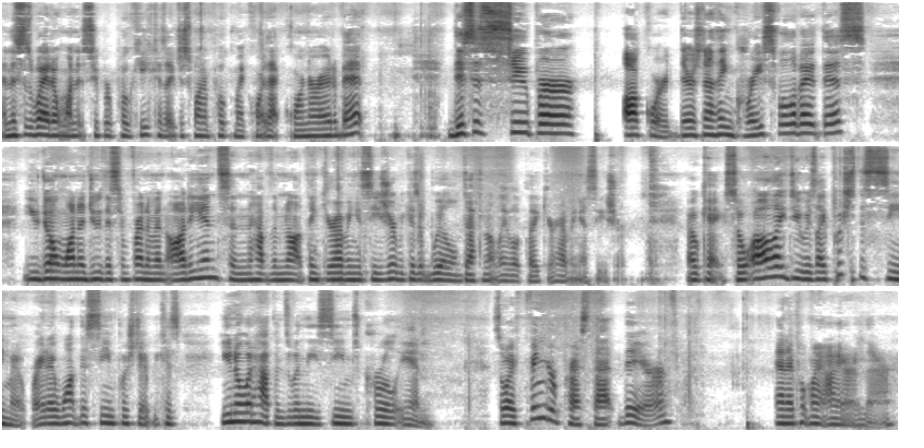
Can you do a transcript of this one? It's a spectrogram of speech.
And this is why I don't want it super pokey, because I just want to poke my cor that corner out a bit. This is super awkward. There's nothing graceful about this. You don't want to do this in front of an audience and have them not think you're having a seizure because it will definitely look like you're having a seizure. Okay, so all I do is I push the seam out, right? I want this seam pushed out because you know what happens when these seams curl in. So I finger press that there and I put my iron there.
